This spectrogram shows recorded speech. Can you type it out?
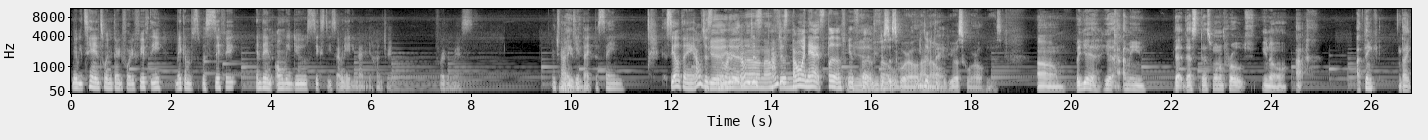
maybe 10, 20, 30, 40, 50, make them specific, and then only do 60, 70, 80, 90, 100 for the rest. And try to get like the same. That's the other thing. I was just, Yeah, throwing- yeah, I'm no, just, no, I'm I'm just throwing at stuff and yeah, stuff. you're just a squirrel. You I know you're a squirrel. Yes. Um, but yeah, yeah. I mean, that that's that's one approach. You know, I I think like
